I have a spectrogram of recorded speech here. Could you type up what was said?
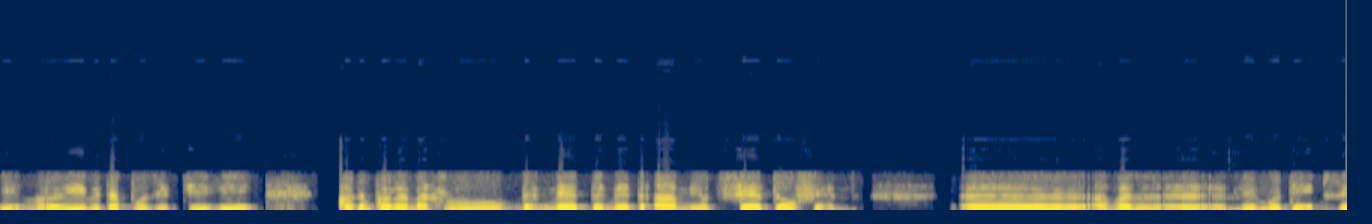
אם רואים את הפוזיטיבי, קודם כל אנחנו באמת באמת עם יוצא דופן, אה, אבל אה, לימודים זה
